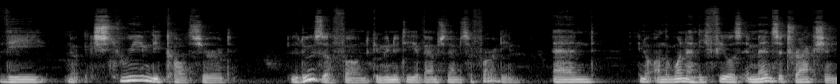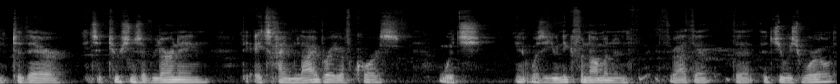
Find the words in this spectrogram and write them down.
the you know, extremely cultured Lusophone community of Amsterdam Sephardim. And you know, on the one hand, he feels immense attraction to their institutions of learning, the Eitz Chaim Library, of course, which you know, was a unique phenomenon throughout the, the, the Jewish world.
